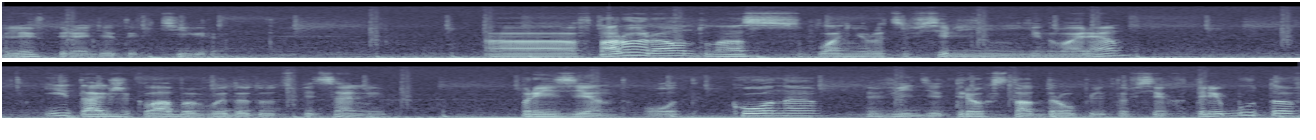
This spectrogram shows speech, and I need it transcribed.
Лев, переодетый в тигра. А, второй раунд у нас планируется в середине января. И также клабы выдадут специальный презент от Кона в виде 300 дроплетов всех атрибутов,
